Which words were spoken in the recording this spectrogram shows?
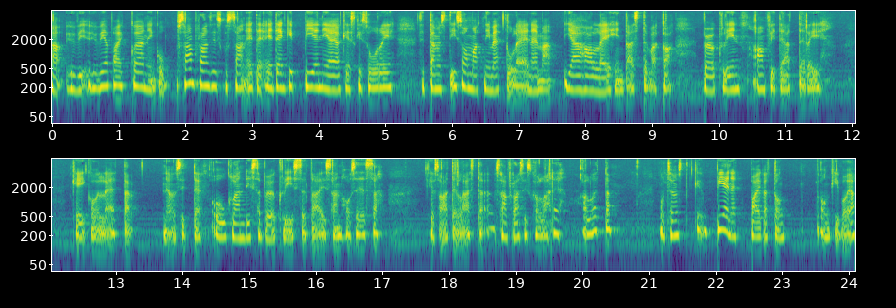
ja hyvi, hyviä paikkoja. Niin kuin San Franciscossa on eten, etenkin pieniä ja keskisuuria. Sitten tämmöiset isommat nimet tulee enemmän jäähalleihin tai sitten vaikka Berkeleyin amfiteatteriin keikoille, että ne on sitten Oaklandissa, Berkeleyssä tai San Joseessa – jos ajatellaan sitä San Franciscon lahden aluetta. Mutta semmoiset pienet paikat on, on kivoja.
